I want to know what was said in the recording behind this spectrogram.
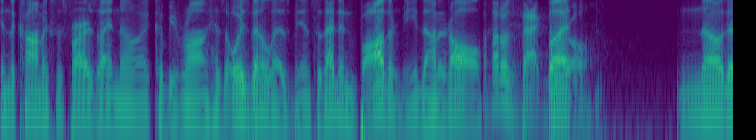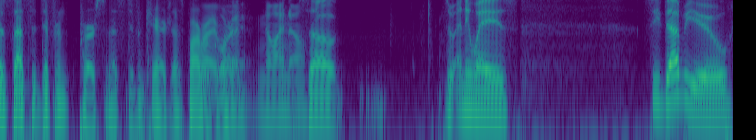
in the comics, as far as I know, I could be wrong, has always been a lesbian. So that didn't bother me, not at all. I thought it was Batgirl. But- No, there's that's a different person. That's a different character. That's Barbara right, Gordon. right. No, I know. So, so anyways, CW,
